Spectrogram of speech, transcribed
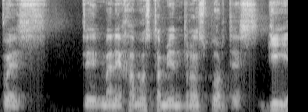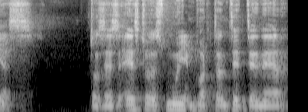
pues manejamos también transportes, guías. Entonces, esto es muy importante tener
